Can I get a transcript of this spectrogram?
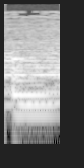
Well,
